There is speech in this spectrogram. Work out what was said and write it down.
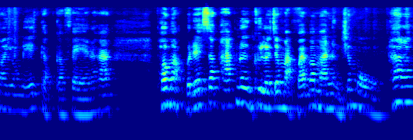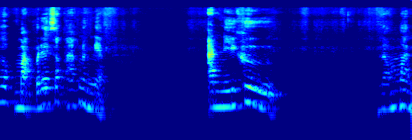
มายองเนสกับกาแฟนะคะพอหมักไปได้สักพักหนึ่งคือเราจะหมักไว้ประมาณหนึ่งชั่วโมง ถ้าเราหมักไปได้สักพักหนึ่งเนี่ย อันนี้คือ น้ำมัน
